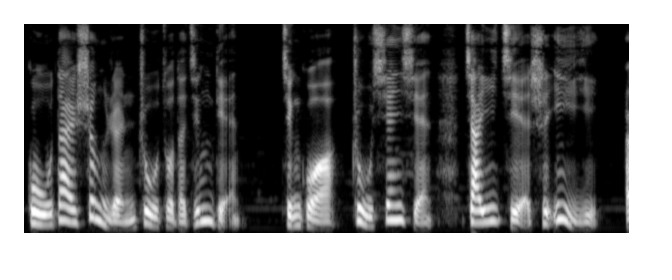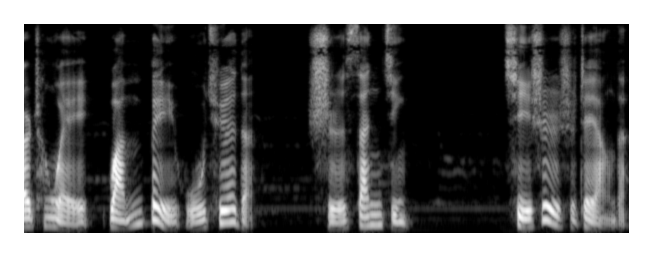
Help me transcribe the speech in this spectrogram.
古代圣人著作的经典，经过注先贤加以解释意义，而成为完备无缺的十三经。启示是这样的：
